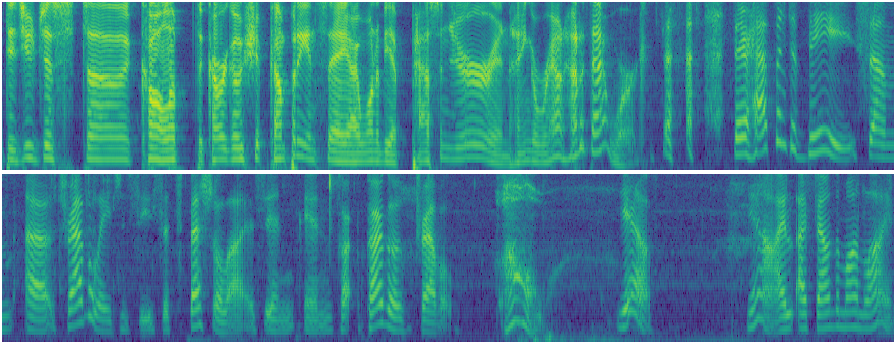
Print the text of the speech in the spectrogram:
Did you just uh, call up the cargo ship company and say, "I want to be a passenger and hang around"? How did that work? there happen to be some uh, travel agencies that specialize in in car- cargo travel. Oh, yeah, yeah. I, I found them online.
